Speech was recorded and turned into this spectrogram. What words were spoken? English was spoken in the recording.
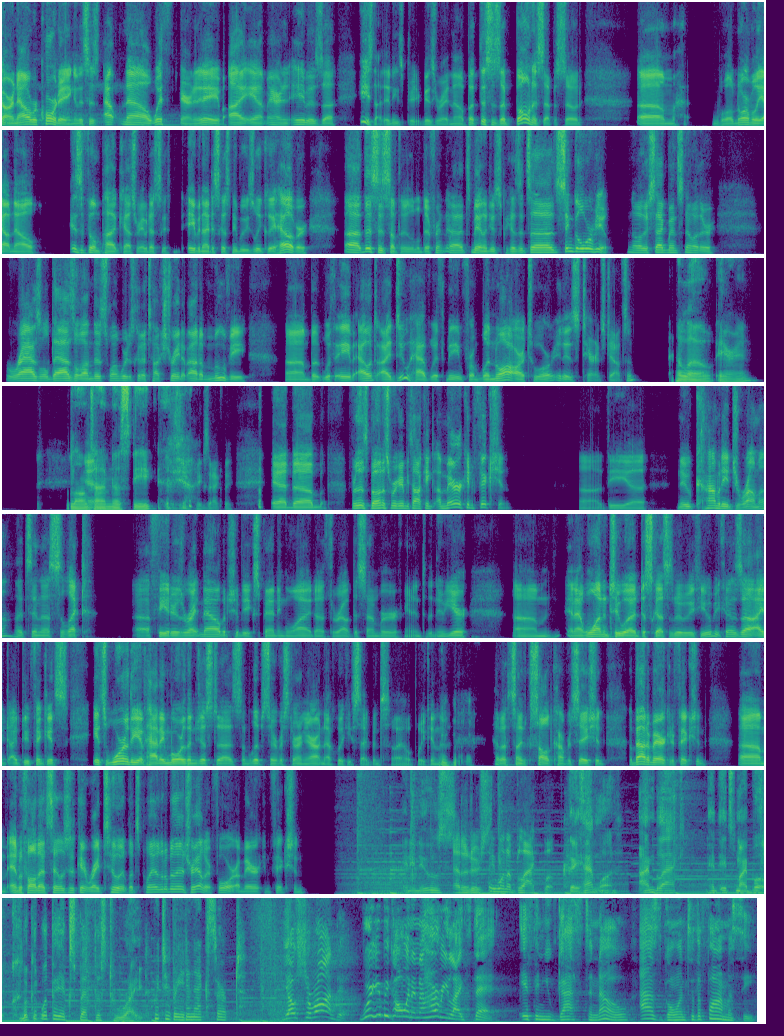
We are now recording, and this is out now with Aaron and Abe. I am Aaron, and Abe is uh he's not in, he's pretty busy right now, but this is a bonus episode. Um, well, normally out now is a film podcast where Abe, Abe and I discuss new movies weekly. However, uh, this is something a little different. Uh, it's mainly just because it's a single review, no other segments, no other razzle dazzle on this one. We're just going to talk straight about a movie. Um, but with Abe out, I do have with me from Le Noir Auteur, it is Terence Johnson. Hello, Aaron. Long And- time no speak. yeah, exactly. And um, for this bonus, we're going to be talking American Fiction, uh, the uh, new comedy drama that's in a select uh, theaters right now, but should be expanding wide uh, throughout December and into the new year. Um, and I wanted to uh, discuss this movie with you because uh, I I do think it's it's worthy of having more than just uh, some lip service during our out now quickie segment. So I hope we can uh, Mhm. have a solid conversation about American Fiction. Um, and with all that said, let's just get right to it. Let's play a little bit of the trailer for American Fiction. Any news? Editors, they want a black book. They have one. I'm black, and it's my book. Look at what they expect us to write. Would you read an excerpt? Yo, Sharonda, where you be going in a hurry like that? If and you got to know, I was going to the pharmacy.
